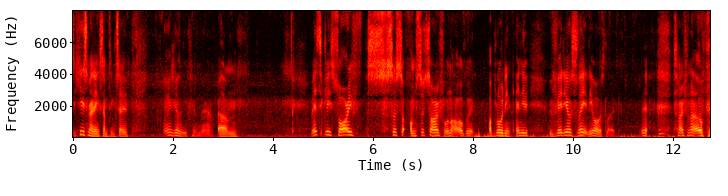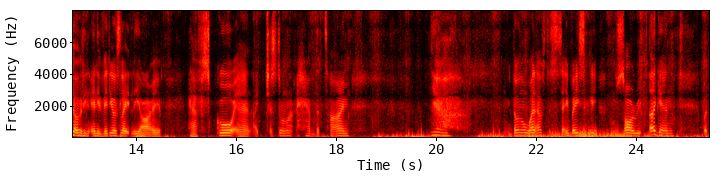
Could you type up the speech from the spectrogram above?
he's smelling something, so I'm gonna leave him there. Um, basically, sorry. So, so I'm so sorry for not up uploading any videos lately. Oh, it's like, yeah. Sorry for not uploading any videos lately. I have school and I just do not have the time. Yeah don't know what else to say basically. I'm sorry again. But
